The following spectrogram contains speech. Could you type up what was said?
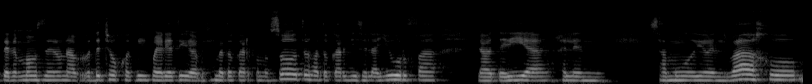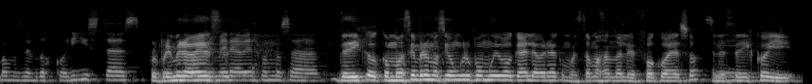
tenemos tener una, de hecho Joaquín Mariati va a tocar con nosotros, va a tocar Gisela Yurfa, la batería, Helen Samudio en el bajo, vamos a tener dos coristas. Por primera vez. primera vez vamos a... Dedico, como siempre hemos sido un grupo muy vocal, ahora como estamos dándole foco a eso en este disco y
